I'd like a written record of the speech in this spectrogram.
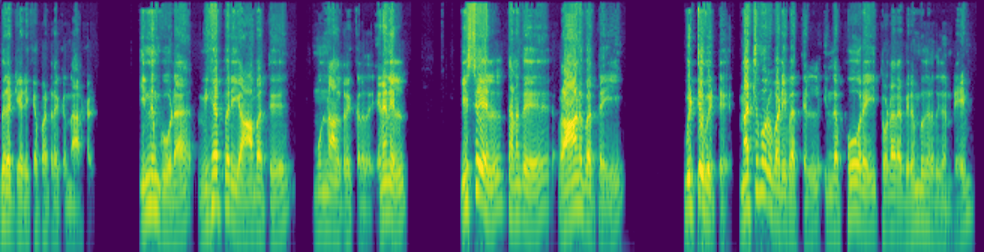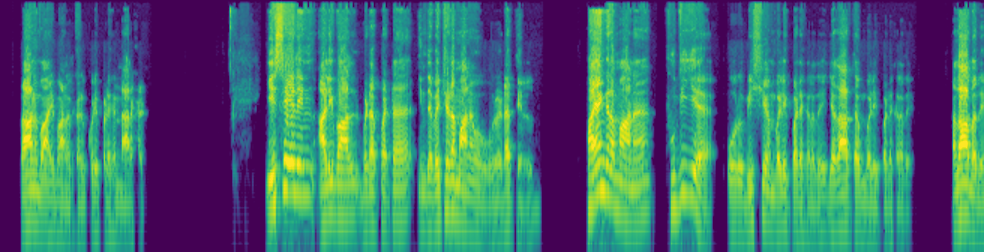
விரட்டியடிக்கப்பட்டிருக்கின்றார்கள். இன்னும் கூட மிகப்பெரிய ஆபத்து முன்னால் இருக்கிறது. ஏனெனில் இஸ்ரேல் தனது இராணுவத்தை விட்டுவிட்டு மற்றொரு வடிவத்தில் இந்த போரை தொடர விரும்புகிறது என்றே இராணுவ ஆய்வாளர்கள் குறிப்பிடுகின்றார்கள். இஸ்ரேலின் அழிவால் விடப்பட்ட இந்த வெற்றிடமான ஒரு இடத்தில் பயங்கரமான புதிய ஒரு விஷயம் வெளிப்படுகிறது யதார்த்தம் வெளிப்படுகிறது. அதாவது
